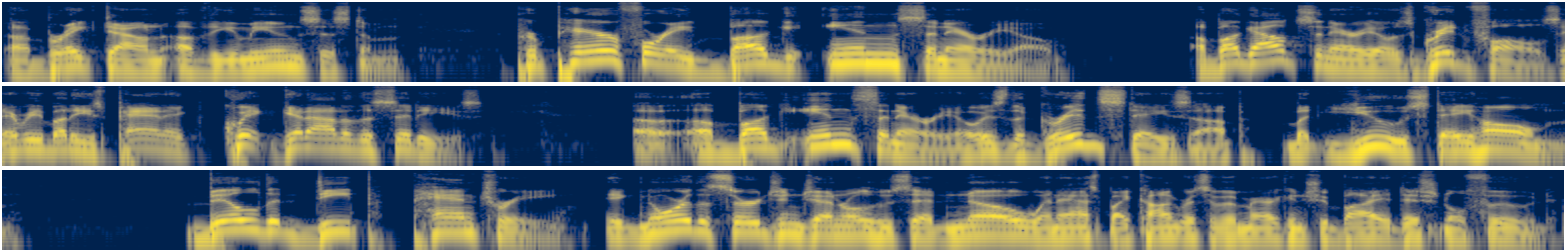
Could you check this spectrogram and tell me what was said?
uh, breakdown of the immune system. Prepare for a bug in scenario. A bug out scenario is grid falls. Everybody's panicked. Quick, get out of the cities a, a bug in scenario is the grid stays up, but you stay home. Build a deep pantry. Ignore the Surgeon General who said no when asked by Congress if Americans should buy additional food.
